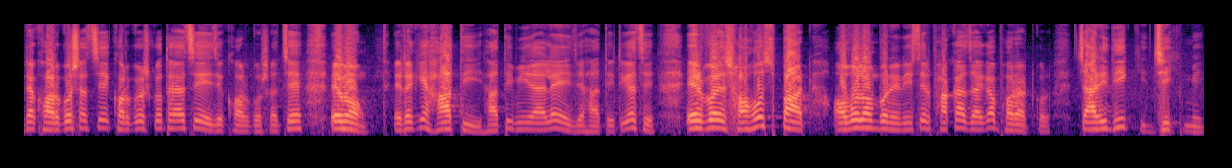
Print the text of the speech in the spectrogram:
খরগোশ আছে খরগোশ কোথায় আছে? এই যে খরগোশ আছে এবং এটা কি হাতি? হাতি মিলালে এই যে হাতি, ঠিক আছে? এরপরে সহজ পাঠ অবলম্বনে নিচের ফাঁকা জায়গা ভরাট করো। চারিদিক ঝিকমিক।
